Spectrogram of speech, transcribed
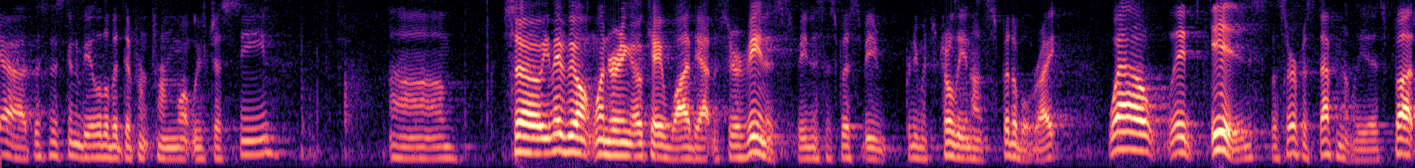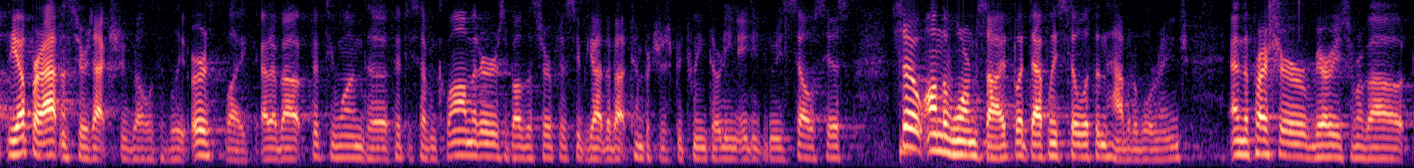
yeah, this is going to be a little bit different from what we've just seen. Um, so you may be wondering, okay, why the atmosphere of Venus? Venus is supposed to be pretty much totally inhospitable, right? Well, it is, the surface definitely is, but the upper atmosphere is actually relatively Earth-like. At about 51 to 57 kilometers above the surface, you've got about temperatures between 30 and 80 degrees Celsius. So on the warm side, but definitely still within the habitable range. And the pressure varies from about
